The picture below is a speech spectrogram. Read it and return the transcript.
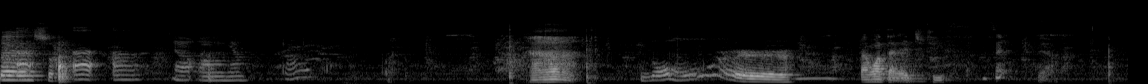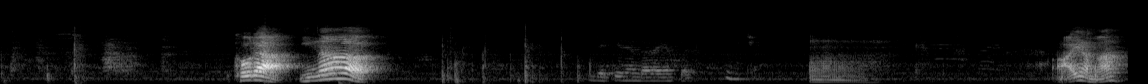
Eso. Oh, oh, ya. Ah. No more. I want that edge piece. ¿Sí? Yeah. Coda, enough. Ay, mamá.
